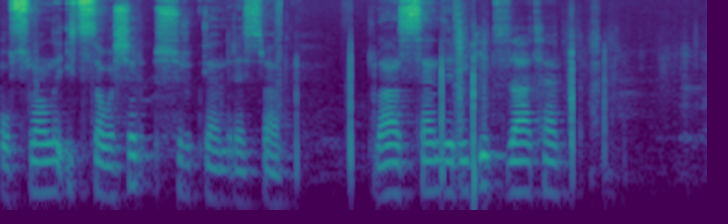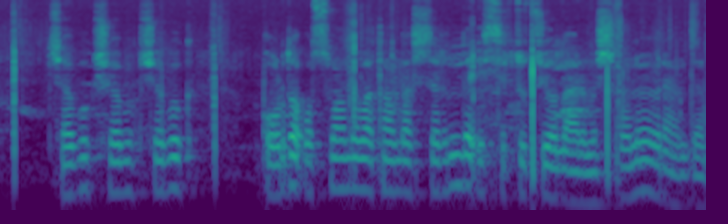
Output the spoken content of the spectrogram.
Osmanlı iç savaşa sürüklendi resmen. Lan sen de bir git zaten. Çabuk çabuk çabuk. Orada Osmanlı vatandaşlarını da esir tutuyorlarmış. Onu öğrendim.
